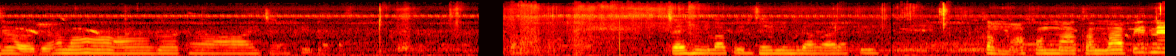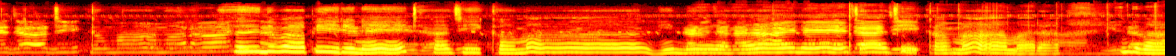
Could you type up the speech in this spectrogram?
જગમગ થાય. જય જય હિન્દ, વાપીર, જય લીમડા વાળા પીર ખમ્મા ખમ્મા ખમ્મા પીર જાજી ખમ્મા મારા હિંદવા પીરને જાજી કમા નારાયણે જાજી કમા મારા હિંદવા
